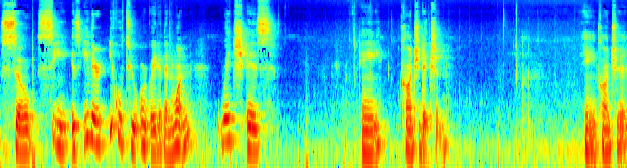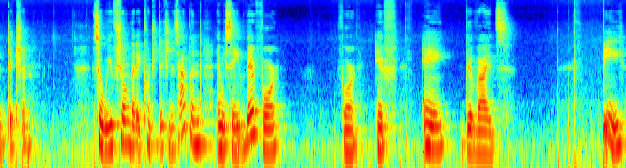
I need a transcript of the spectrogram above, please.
So C is either equal to or greater than 1, which is a contradiction. A contradiction. So we've shown that a contradiction has happened, and we say, therefore, for if A divides B,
